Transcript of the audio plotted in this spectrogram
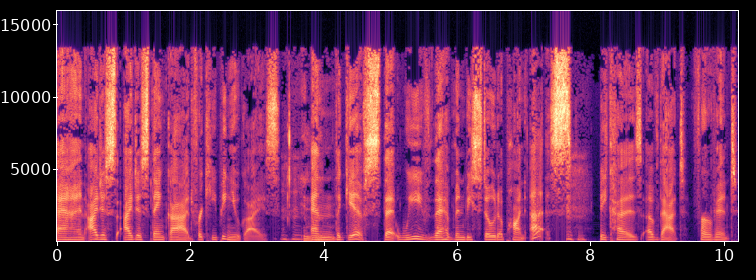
and I just I just thank God for keeping you guys and the gifts that we've that have been bestowed upon us because of that fervent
